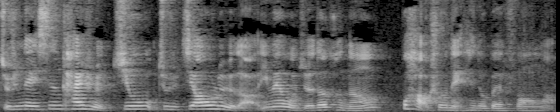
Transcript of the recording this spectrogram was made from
就是内心开始揪，就是焦虑了，因为我觉得可能不好说哪天就被封了，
